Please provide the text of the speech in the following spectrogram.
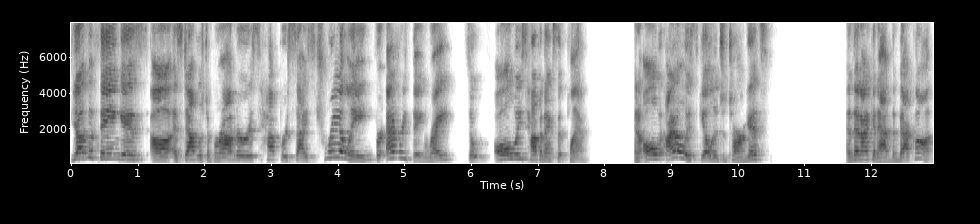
The other thing is uh, establish the parameters, have precise trailing for everything, right? So always have an exit plan. And all I always scale into targets and then I can add them back on.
